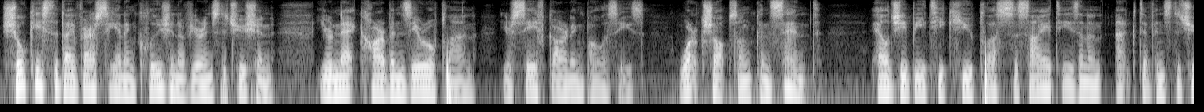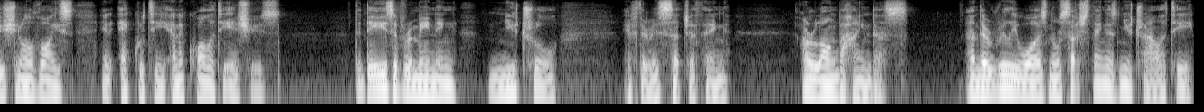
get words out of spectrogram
Showcase the diversity and inclusion of your institution, your net carbon zero plan, your safeguarding policies, workshops on consent, LGBTQ plus societies, and an active institutional voice in equity and equality issues. The days of remaining neutral, if there is such a thing, are long behind us, and there really was no such thing as neutrality,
